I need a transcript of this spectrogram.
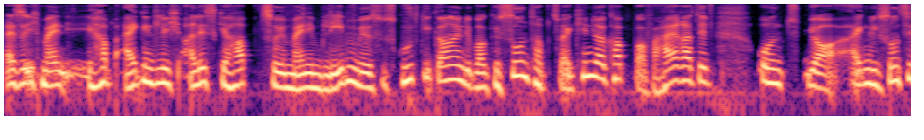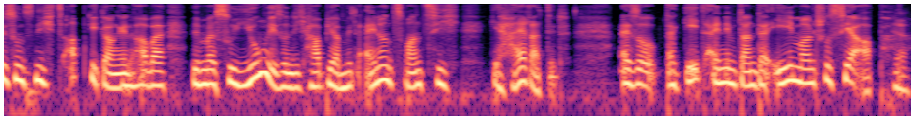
also ich meine, ich habe eigentlich alles gehabt, so in meinem Leben. Mir ist es gut gegangen, ich war gesund, habe zwei Kinder gehabt, war verheiratet und ja, eigentlich sonst ist uns nichts abgegangen. Mhm. Aber wenn man so jung ist und ich habe ja mit 21 geheiratet, also da geht einem dann der Ehemann schon sehr ab. Ja.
